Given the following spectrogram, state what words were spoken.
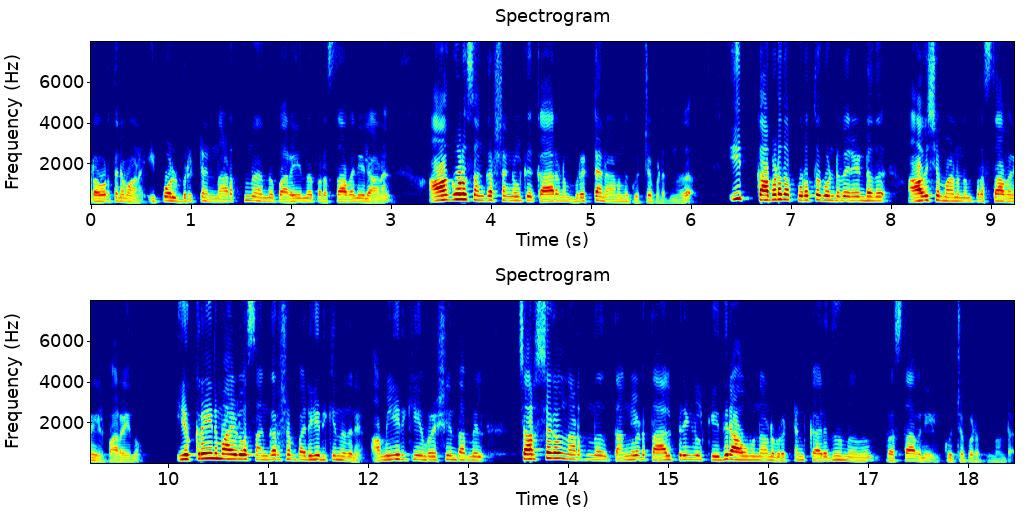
പ്രവർത്തനമാണ് ഇപ്പോൾ ബ്രിട്ടൻ നടത്തുന്നതെന്ന് പറയുന്ന പ്രസ്താവനയിലാണ് ആഗോള സംഘർഷങ്ങൾക്ക് കാരണം ബ്രിട്ടനാണെന്ന് കുറ്റപ്പെടുത്തുന്നത്. ഈ കപടത പുറത്തു കൊണ്ടുവരേണ്ടത് ആവശ്യമാണെന്നും പ്രസ്താവനയിൽ പറയുന്നു. യുക്രൈനുമായുള്ള സംഘർഷം പരിഹരിക്കുന്നതിന് അമേരിക്കയും റഷ്യയും തമ്മിൽ ചർച്ചകൾ നടത്തുന്നത് തങ്ങളുടെ താല്പര്യങ്ങൾക്കെതിരാവുമെന്നാണ് ബ്രിട്ടൻ കരുതുന്നതെന്നും പ്രസ്താവനയിൽ കുറ്റപ്പെടുത്തുന്നുണ്ട്.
